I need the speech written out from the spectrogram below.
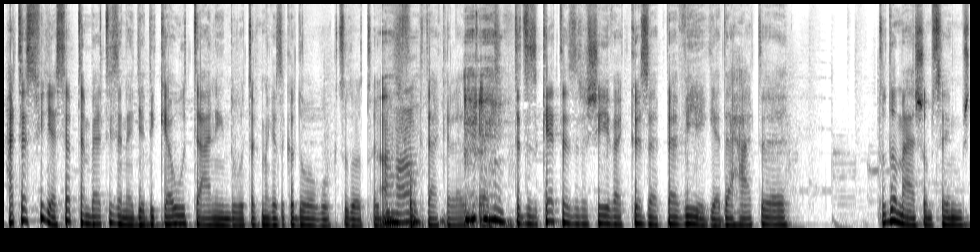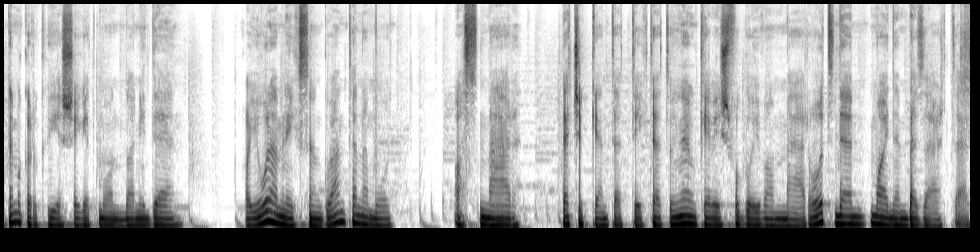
Hát ez figyelj, szeptember 11-e után indultak meg ezek a dolgok, tudod, hogy Aha. fogták el ezeket. Tehát ez a 2000-es évek közepe vége, de hát tudomásom szerint most nem akarok hülyeséget mondani, de ha jól emlékszem, guantanamo azt már lecsökkentették, tehát hogy nagyon kevés fogoly van már ott, de majdnem bezárták.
